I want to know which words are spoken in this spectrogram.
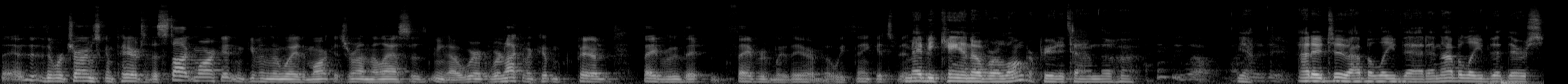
the, the returns compared to the stock market, and given the way the markets run, the last, is, you know, we're, we're not going to compare favorably favorably there, but we think it's been maybe can over a longer period of time, though, huh? I think we will. I Yeah. really do. I do too. I believe that, and I believe that there's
